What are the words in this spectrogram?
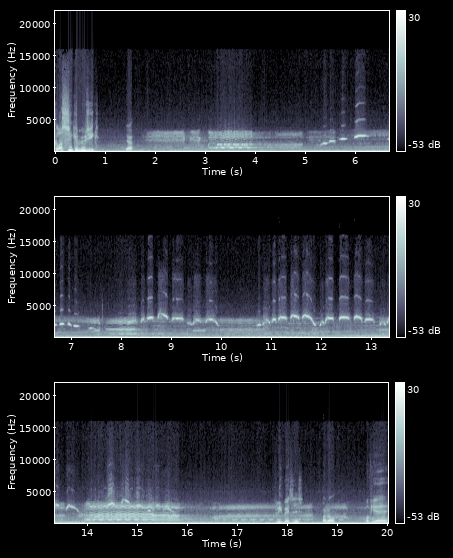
Klassieke muziek? Ja. Vliegbusiness? Pardon? Of je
